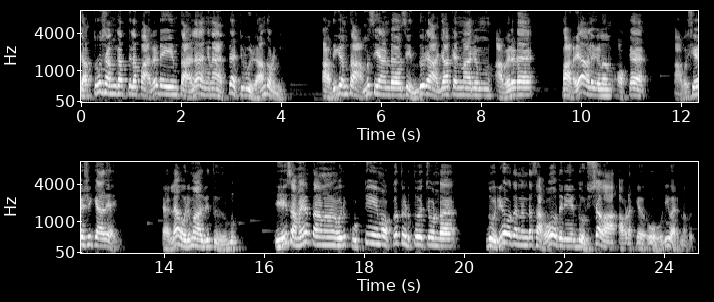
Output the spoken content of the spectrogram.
ശത്രു സംഘത്തിലെ പലരുടെയും തല അങ്ങനെ അറ്ററ്റ് വീഴാൻ തുടങ്ങി. അധികം താമസിയാണ്ട് സിന്ധു രാജാക്കന്മാരും അവരുടെ പടയാളികളും ഒക്കെ അവശേഷിക്കാതെയായി. എല്ലാം ഒരുമാതിരി തീർന്നു. ഈ സമയത്താണ് ഒരു കുട്ടിയും ഒക്കെ തെടുത്തു വെച്ചുകൊണ്ട് ദുര്യോധനന്റെ സഹോദരി ദുശ്ശള അവിടേക്ക് ഓടി വരുന്നത്.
